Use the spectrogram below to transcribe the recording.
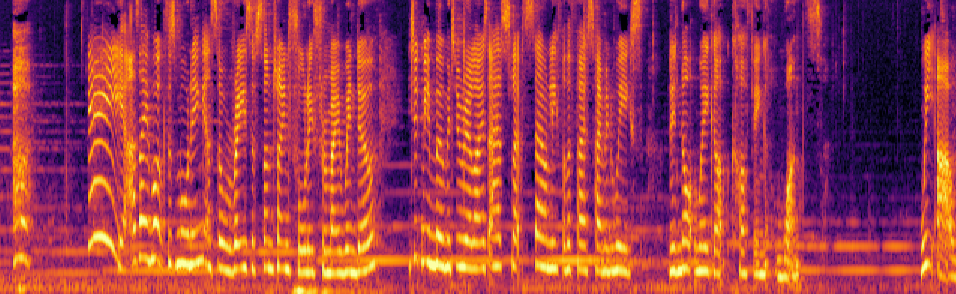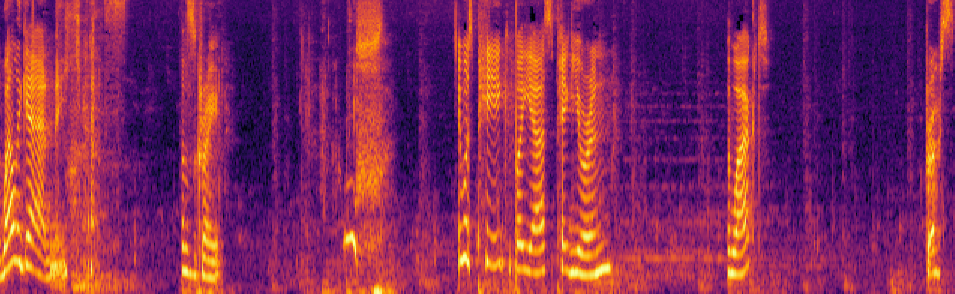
Yay! As I woke this morning and saw rays of sunshine falling through my window, it took me a moment to realize I had slept soundly for the first time in weeks. I did not wake up coughing once. We are well again! Yes! That was great. Oof. It was pig, but yes, pig urine. It worked. Gross.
